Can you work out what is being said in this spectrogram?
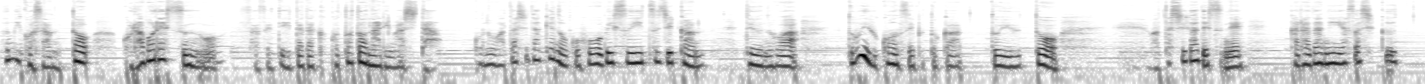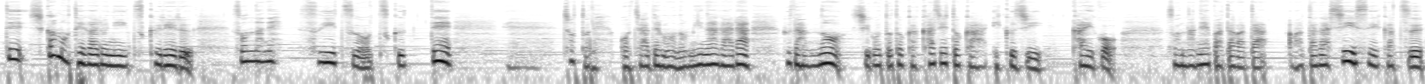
ふみこさんとコラボレッスンをさせていただくこととなりました。この私だけのご褒美スイーツ時間っていうのはどういうコンセプトかというと、えー、私がですね体に優しくってしかも手軽に作れるそんなねスイーツを作って、ちょっとねお茶でも飲みながら普段の仕事とか家事とか育児介護そんなねバタバタ慌ただしい生活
